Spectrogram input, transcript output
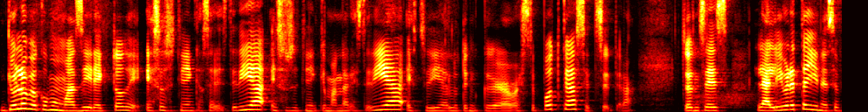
yo lo veo como más directo de eso se tiene que hacer este día, eso se tiene que mandar este día, este día lo tengo que grabar este podcast, etc. Entonces, la libreta y en ese,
